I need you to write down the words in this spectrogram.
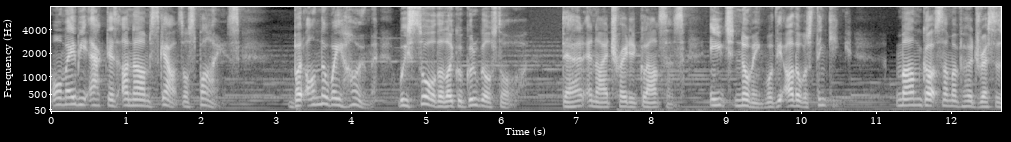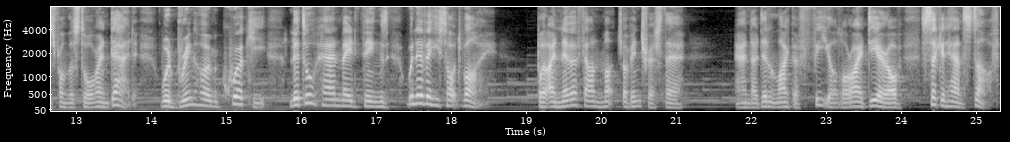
or maybe act as unarmed scouts or spies. But on the way home, we saw the local Goodwill store. Dad and I traded glances, each knowing what the other was thinking. Mum got some of her dresses from the store, and Dad would bring home quirky, little handmade things whenever he stopped by. But I never found much of interest there, and I didn't like the feel or idea of secondhand stuff.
